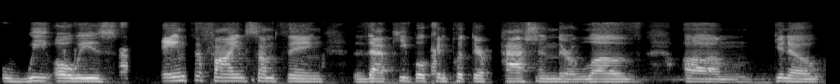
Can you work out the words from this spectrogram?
we always aim to find something that people can put their passion, their love, um, you know,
